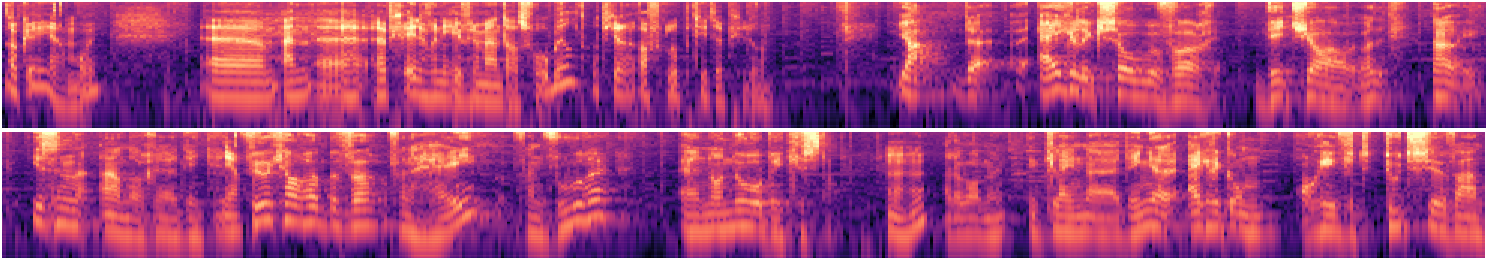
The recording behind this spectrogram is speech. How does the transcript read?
Oké, ja, mooi. Ehm, en uh, heb je een van die evenementen als voorbeeld, wat je afgelopen tijd hebt gedaan? Ja, de, eigenlijk zouden we voor dit jaar. Nou, is een ander uh, ding. Ja. Vorig jaar hebben we van hij, van Voeren, uh, naar Noorbeek gestapt. Uh mhm. -huh. Dat was een klein uh, ding. Eigenlijk om ook even te toetsen van...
